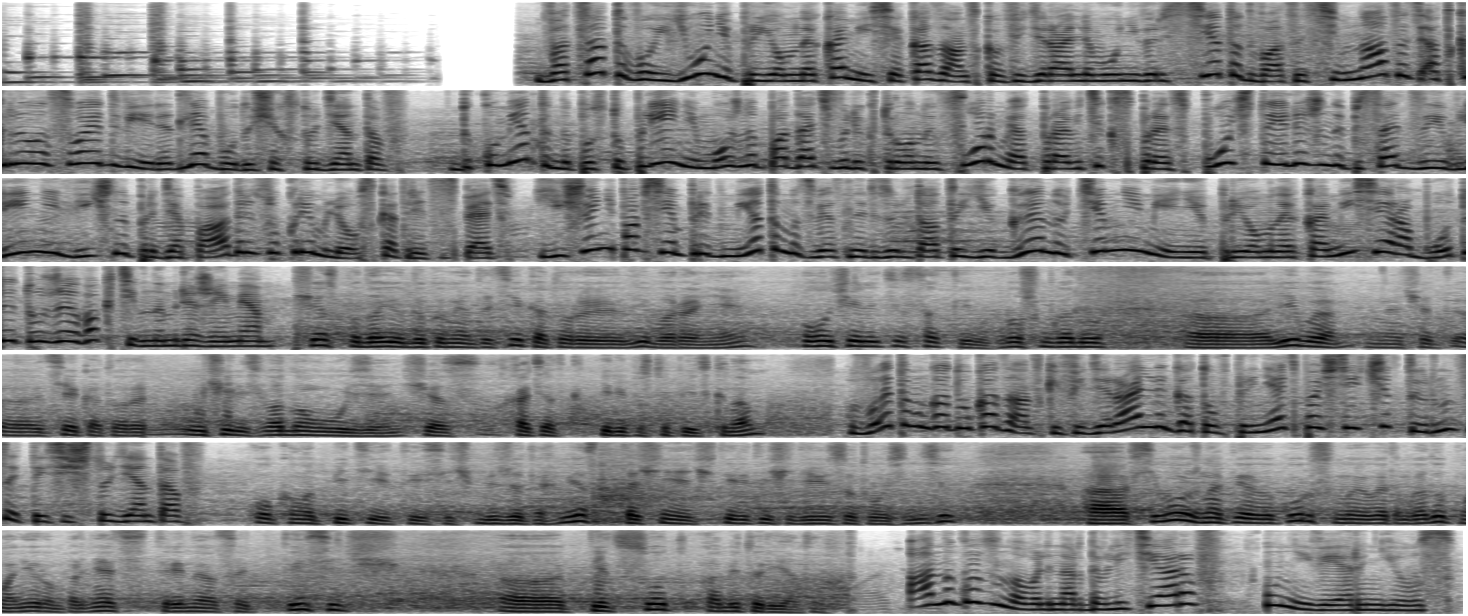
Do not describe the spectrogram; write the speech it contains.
Thank you 20 июня приемная комиссия Казанского федерального университета 2017 открыла свои двери для будущих студентов. Документы на поступление можно подать в электронной форме, отправить экспресс-почтой или же написать заявление, лично придя по адресу Кремлевская, 35. Еще не по всем предметам известны результаты ЕГЭ, но тем не менее приемная комиссия работает уже в активном режиме. Сейчас подают документы те, которые либо ранее получили аттестат, либо в прошлом году, э, либо значит, э, те, которые учились в одном вузе, сейчас хотят перепоступить к нам. В этом году Казанский федеральный готов принять почти 14 тысяч студентов. Около 5 тысяч бюджетных мест, точнее 4 980. А всего же на первый курс мы в этом году планируем принять 13 тысяч 500 абитуриентов. Анна Глазунова, Ленар Давлетьяров, Univer News.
